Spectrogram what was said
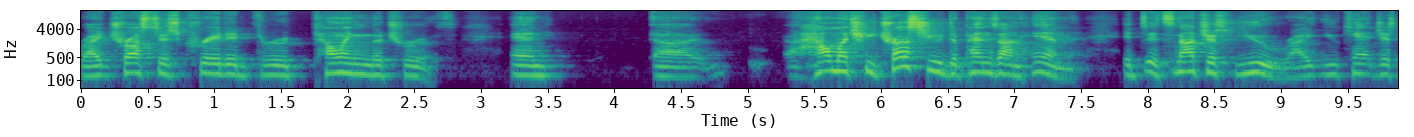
right? Trust is created through telling the truth. And uh, how much he trusts you depends on him. It, it's not just you, right? You can't just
